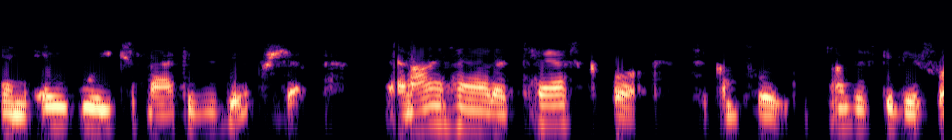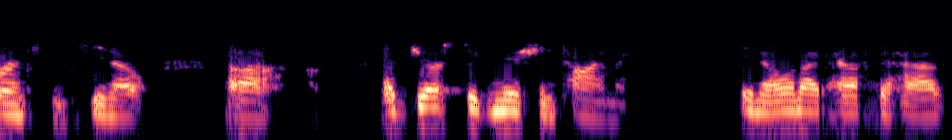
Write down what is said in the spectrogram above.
and eight weeks back at the dealership. And I had a task book to complete. I'll just give you, for instance, you know, uh, adjust ignition timing, you know, and I'd have to have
